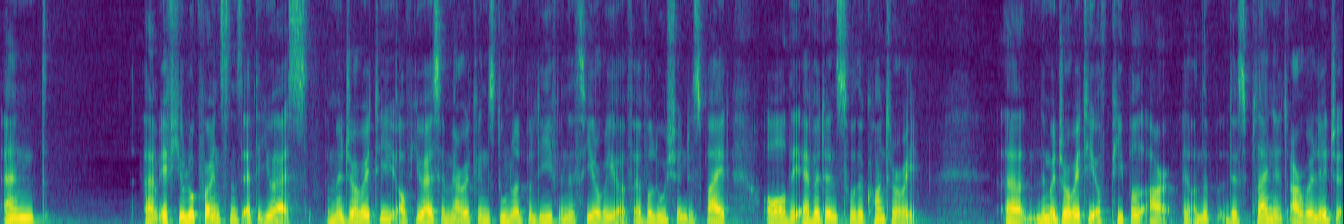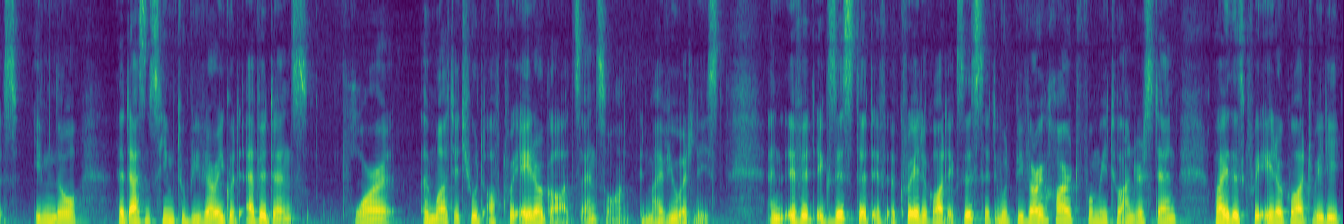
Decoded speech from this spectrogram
And um, if you look, for instance, at the US, the majority of US Americans do not believe in the theory of evolution despite all the evidence to the contrary. Uh, the majority of people are, uh, on the, this planet are religious, even though there doesn't seem to be very good evidence for a multitude of creator gods and so on, in my view at least. And if it existed, if a creator god existed, it would be very hard for me to understand why this creator god really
